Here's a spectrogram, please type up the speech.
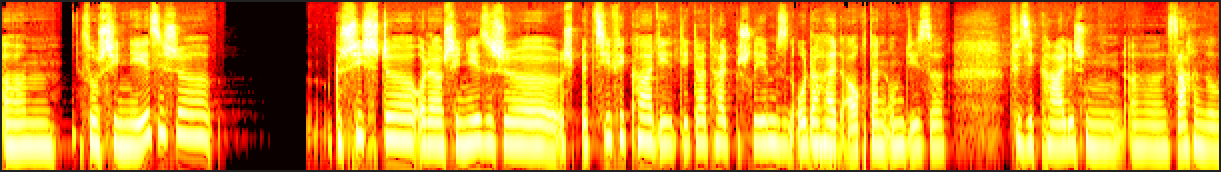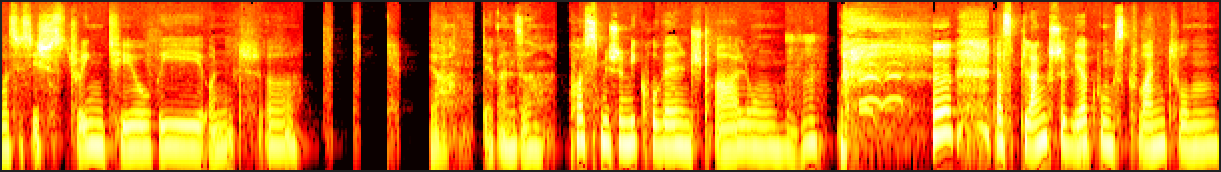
ähm, so chinesische Geschichte oder chinesische Spezifika, die, die dort halt beschrieben sind, oder mhm. halt auch dann um diese physikalischen äh, Sachen, so was weiß ich, Stringtheorie und äh, ja, der ganze kosmische Mikrowellenstrahlung. Mhm. das Planck'sche Wirkungsquantum,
